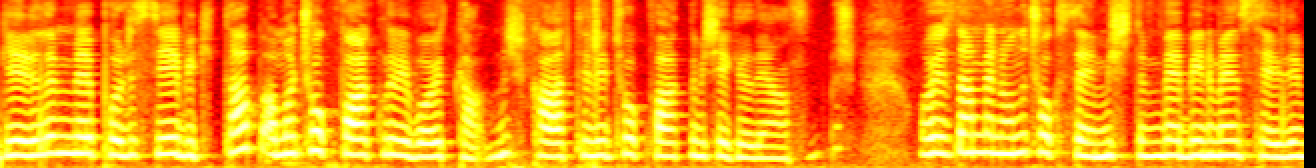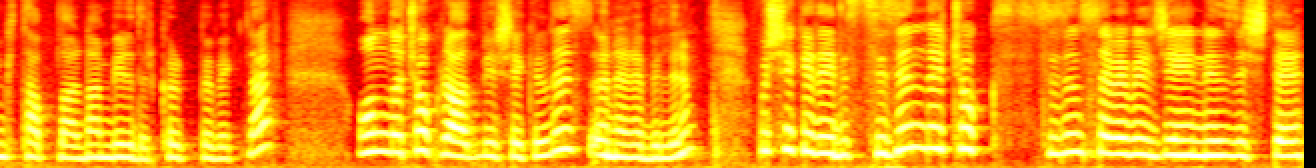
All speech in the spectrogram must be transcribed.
gerilim ve polisiye bir kitap ama çok farklı bir boyut katmış. Katili çok farklı bir şekilde yansıtmış. O yüzden ben onu çok sevmiştim ve benim en sevdiğim kitaplardan biridir Kırık Bebekler. Onu da çok rahat bir şekilde önerebilirim. Bu şekildeydi. Sizin de çok sizin sevebileceğiniz işte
